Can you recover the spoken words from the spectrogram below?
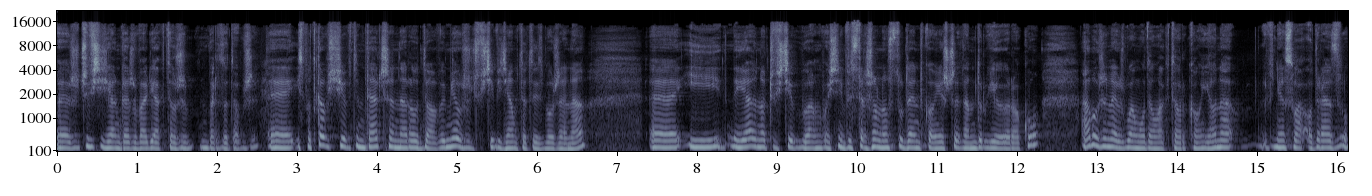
e, rzeczywiście się angażowali aktorzy bardzo dobrze. E, I spotkały się w tym Teatrze Narodowym. Ja już rzeczywiście wiedziałam, kto to jest Bożena. I ja no, oczywiście byłam właśnie wystraszoną studentką jeszcze tam drugiego roku, a Bożena już była młodą aktorką i ona wniosła od razu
